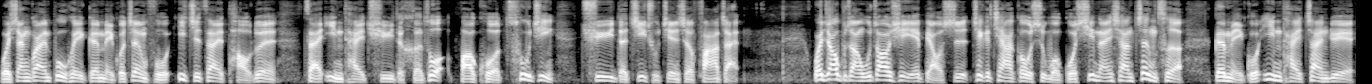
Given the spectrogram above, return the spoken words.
我相关部会跟美国政府一直在讨论在印太区域的合作，包括促进区域的基础建设发展。外交部长吴钊燮也表示，这个架构是我国西南向政策跟美国印太战略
